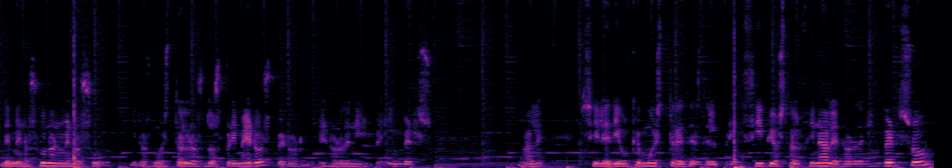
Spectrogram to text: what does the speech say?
de menos 1 en menos 1 y nos muestra los dos primeros pero en orden inverso. ¿vale? Si le digo que muestre desde el principio hasta el final en orden inverso,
